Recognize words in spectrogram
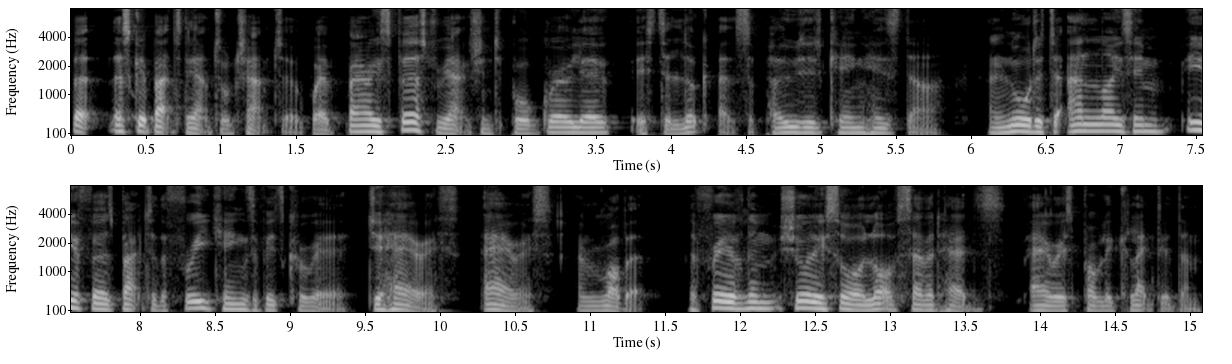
But let's get back to the actual chapter, where Barry's first reaction to poor Groleo is to look at supposed King Hizdahr and in order to analyse him, he refers back to the three kings of his career Jaehaerys, Aerys, and Robert. The three of them surely saw a lot of severed heads. Aerys probably collected them.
